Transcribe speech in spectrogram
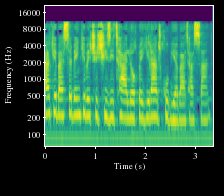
بلکه بسته به اینکه به چه چیزی تعلق بگیرند خوب یا بد هستند.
